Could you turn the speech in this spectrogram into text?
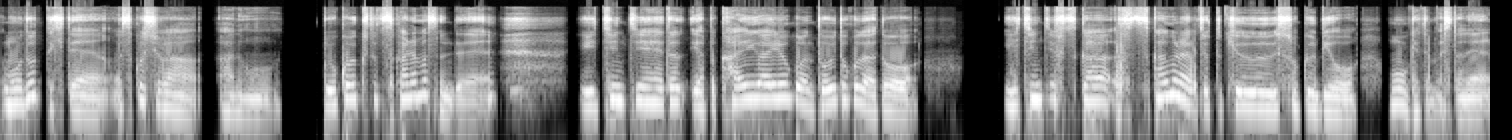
戻ってきて、少しは、あの、旅行行くと疲れますんでね。一日下手、やっぱ海外旅行の遠いとこだと、一日二日、二日ぐらいはちょっと休息日を設けてましたね。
